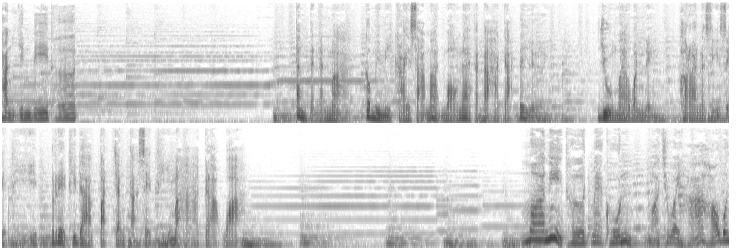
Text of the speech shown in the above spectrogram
ท่านยินดีเถิด ตั้งแต่นั้นมาก็ไม่มีใครสามารถมองหน้ากตาหากะได้เลย อยู่มาวันหนึ่งพาราณสีเศรษฐีเรียกธิดาปัจจันตเศรษฐีมหากล่าวว่า มานี่เถิดแม่คุณ มาช่วยหาเหาบน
